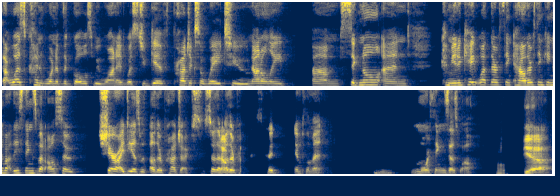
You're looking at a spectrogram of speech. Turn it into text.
that was kind of one of the goals we wanted was to give projects a way to not only um, signal and communicate what they're think how they're thinking about these things, but also share ideas with other projects so that Yeah. other projects could implement more things as well. Yeah,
